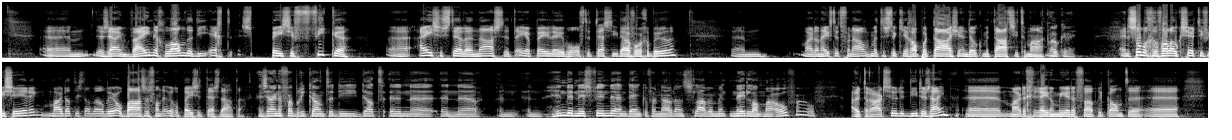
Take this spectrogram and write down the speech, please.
Um, er zijn weinig landen die echt specifieke uh, eisen stellen naast het ERP-label of de tests die daarvoor gebeuren. Um, maar dan heeft het voornamelijk met een stukje rapportage en documentatie te maken. Oké. Okay. En in sommige gevallen ook certificering, maar dat is dan wel weer op basis van Europese testdata. En zijn er fabrikanten die dat een, uh, een, uh, een, een hindernis vinden en denken van nou dan slaan we met Nederland maar over? Of? Uiteraard zullen die er zijn, ja. uh, maar de gerenommeerde fabrikanten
